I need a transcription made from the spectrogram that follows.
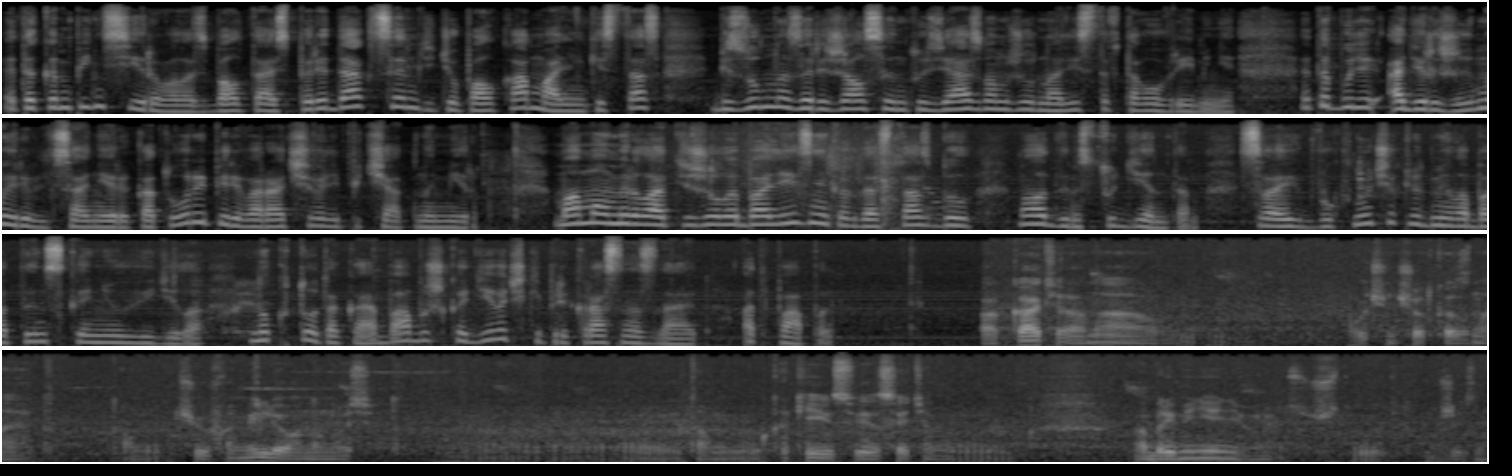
Это компенсировалось. Болтаясь по редакциям, дитё полка, маленький Стас безумно заряжался энтузиазмом журналистов того времени. Это были одержимые революционеры, которые переворачивали печатный мир. Мама умерла от тяжелой болезни, когда Стас был молодым студентом. Своих двух внучек Людмила Батынская не увидела. Но кто такая бабушка, девочки прекрасно знают. От папы. А Катя, она очень четко знает, там, чью фамилию она носит там, какие в связи с этим обременения у него существуют в жизни.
